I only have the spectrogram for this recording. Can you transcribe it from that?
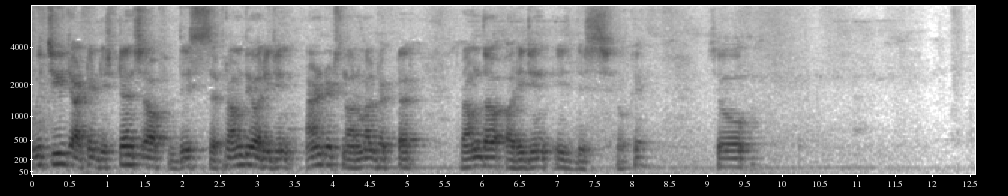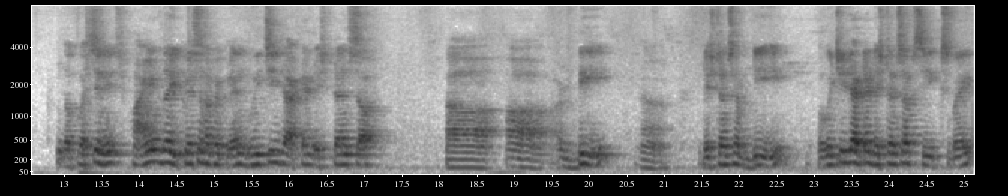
which is at a distance of this from the origin and its normal vector from the origin is this. Okay. So the question is find the equation of a plane which is at a distance of uh, uh, d uh, distance of d which is at a distance of 6 by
